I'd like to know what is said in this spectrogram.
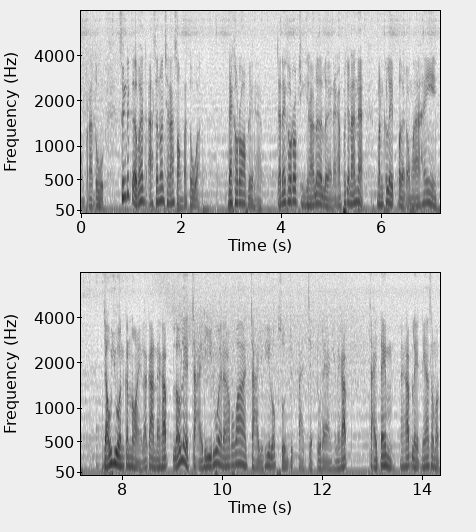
2 ประตู ซึ่งถ้าเกิดว่าอาร์เซนอลชนะ 2 ประตูได้เข้ารอบเลยนะครับจะได้เข้ารอบชิงชนะเลิศเลยนะครับเพราะฉะนั้นน่ะมันก็เลยเปิดออกมาให้เย้ายวนกันหน่อยแล้วกันนะครับแล้วเลทจ่ายดีด้วยนะครับเพราะว่าจ่ายอยู่ที่ลบ0.87 ตัวแดงเห็นไหมครับ จ่ายเต็มนะครับเลทเนี้ยสำหรับ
